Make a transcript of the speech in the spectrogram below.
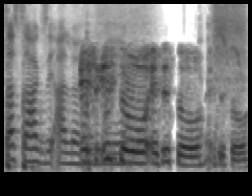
das sagen sie alle. Es ist so, es ist so, es ist so.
